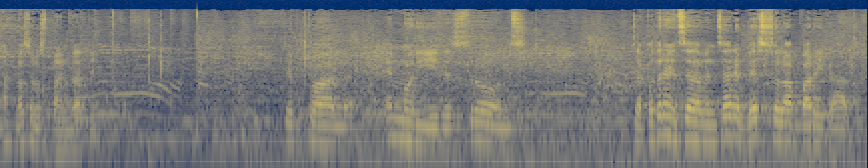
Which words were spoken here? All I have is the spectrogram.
Ah ma sono spaventati. Che palle. E morite stronzi. Zappatore ha iniziato a pensare verso la barricata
